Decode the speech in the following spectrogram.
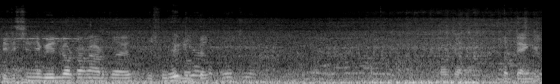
തിരിച്ചിനി വീട്ടിലോട്ടാണ് അടുത്ത താങ്ക് യു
